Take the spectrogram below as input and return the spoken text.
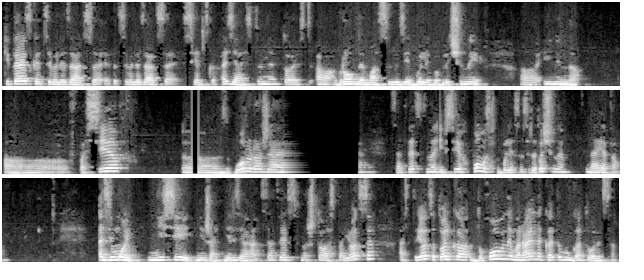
китайская цивилизация – это цивилизация сельскохозяйственная, то есть а, огромная масса людей были вовлечены именно в посев, а, сбор урожая, соответственно, и все их помыслы были сосредоточены на этом. А зимой ни сеять, ни жать нельзя. Соответственно, что остается? Остается только духовно и морально к этому готовиться.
